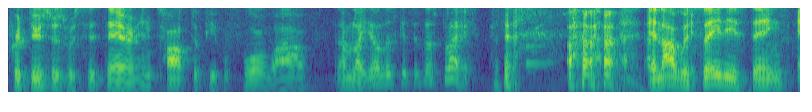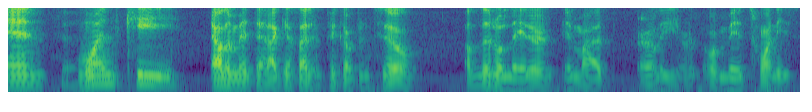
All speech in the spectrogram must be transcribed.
producers would sit there and talk to people for a while, and I'm like, yo, let's get to let's play. and I would say these things, and yeah. one key element that I guess I didn't pick up until a little later in my early or, or mid 20s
